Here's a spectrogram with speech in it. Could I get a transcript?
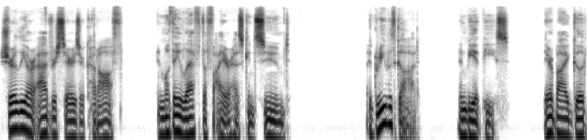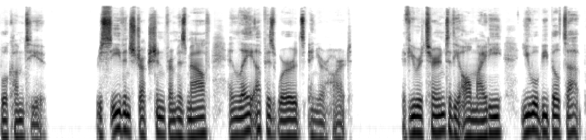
Surely our adversaries are cut off, and what they left the fire has consumed. Agree with God and be at peace. Thereby good will come to you receive instruction from his mouth, and lay up his words in your heart. If you return to the Almighty, you will be built up.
